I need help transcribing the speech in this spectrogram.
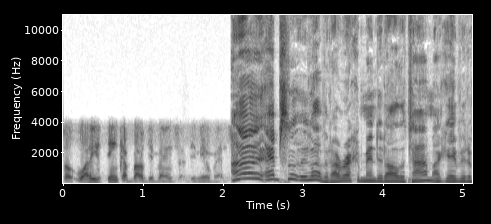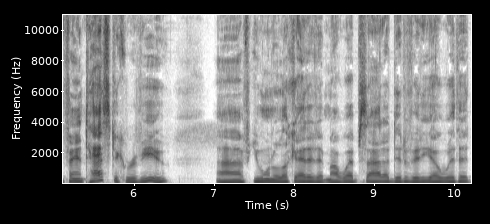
So, what do you think about the Venza, the new Venza? I absolutely love it. I recommend it all the time. I gave it a fantastic review. Uh, if you want to look at it at my website, I did a video with it.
